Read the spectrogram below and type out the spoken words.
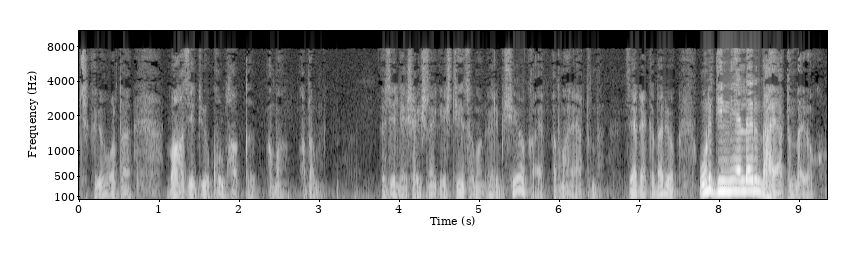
çıkıyor, orada vaaz ediyor kul hakkı. Ama adam özel yaşayışına geçtiğin zaman öyle bir şey yok hayat, adam hayatında. Zerre kadar yok. Onu dinleyenlerin de hayatında yok.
